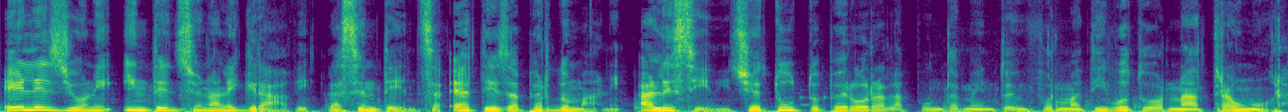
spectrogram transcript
e lesioni intenzionali gravi. La sentenza è attesa per domani alle 16. È tutto per ora, l'appuntamento informativo torna tra un'ora.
